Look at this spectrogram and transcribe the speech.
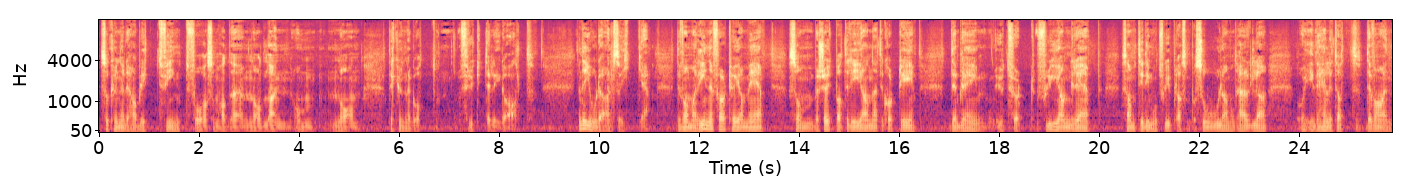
så kunne det ha blitt fint få som hadde nådd land, om noen. Det kunne gått fryktelig galt. Men det gjorde det altså ikke. Det var marinefartøyer med som beskjøt batteriene etter kort tid. Det ble utført flyangrep samtidig mot flyplassen på Sola, mot Herdla. Og i det hele tatt Det var en,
